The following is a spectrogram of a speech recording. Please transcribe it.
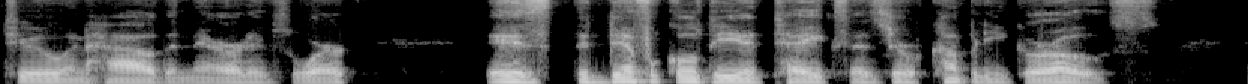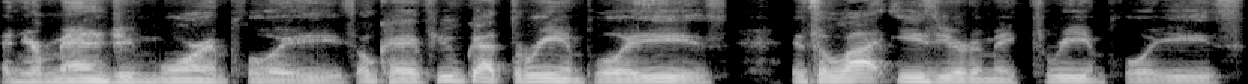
too and how the narratives work is the difficulty it takes as your company grows and you're managing more employees okay if you've got three employees it's a lot easier to make three employees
